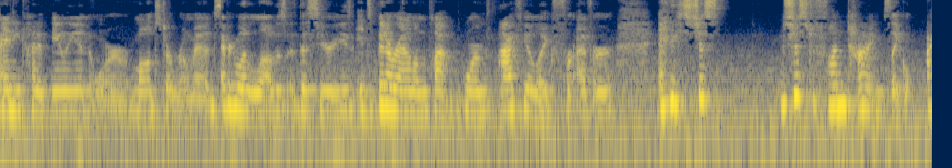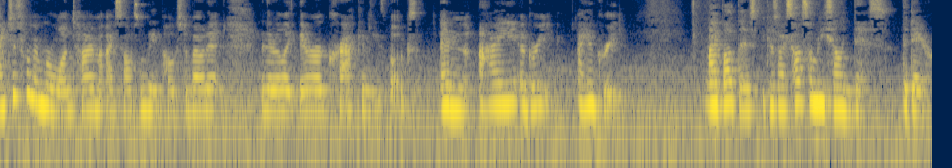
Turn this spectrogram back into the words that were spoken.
any kind of alien or monster romance. Everyone loves the series. It's been around on the platforms, I feel like forever. And it's just, it's just fun times. Like, I just remember one time I saw somebody post about it and they were like, there are crack in these books. And I agree, I agree. I bought this because I saw somebody selling this, The Dare,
